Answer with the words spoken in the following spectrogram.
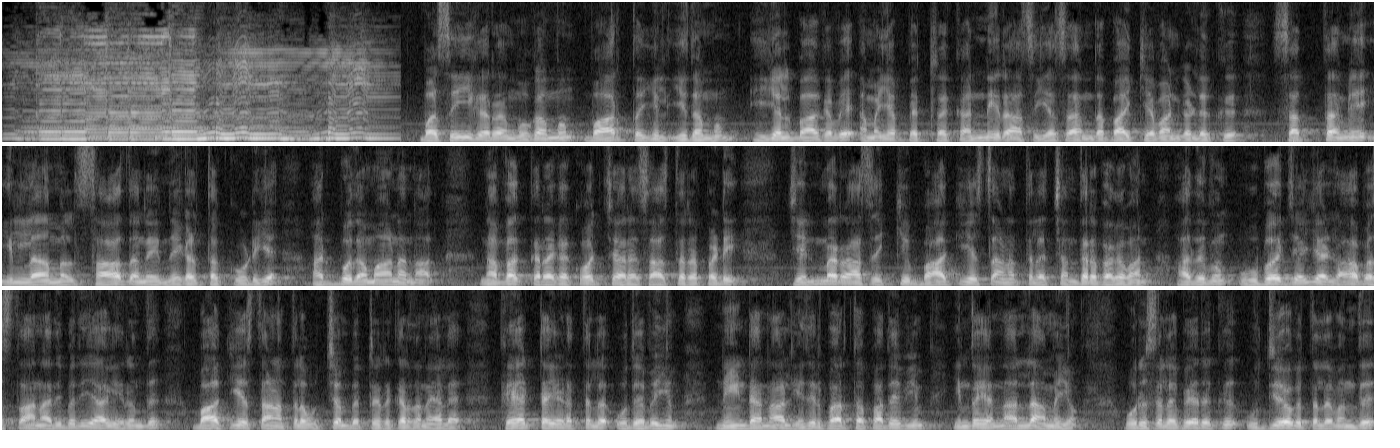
வசீகர முகமும் வார்த்தையில் இதமும் இயல்பாகவே அமையப்பெற்ற கன்னிராசியை சார்ந்த பாக்கியவான்களுக்கு சத்தமே இல்லாமல் சாதனை நிகழ்த்தக்கூடிய அற்புதமான நாள். நவக்கிரக கோச்சார சாஸ்திரப்படி ஜென்ம ராசிக்கு பாக்கியஸ்தானத்தில் சந்திர பகவான் அதுவும் உபஜெய லாபஸ்தான அதிபதியாக இருந்து பாக்கியஸ்தானத்தில் உச்சம் பெற்று இருக்கிறதுனால கேட்ட இடத்துல உதவியும் நீண்ட நாள் எதிர்பார்த்த பதவியும் இன்றைய நாளில் அமையும். ஒரு சில பேருக்கு உத்தியோகத்தில் வந்து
